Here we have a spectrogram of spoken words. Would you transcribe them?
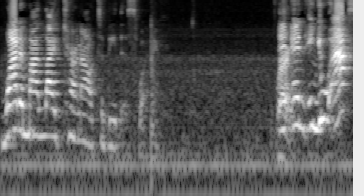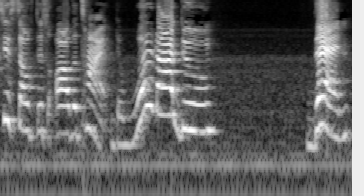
why did my life turn out to be this way? Right. and, and, and you ask yourself this all the time. What did i do then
